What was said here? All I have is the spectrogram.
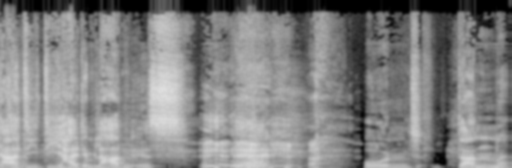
Ja, die die halt im Laden ist. äh, und dann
